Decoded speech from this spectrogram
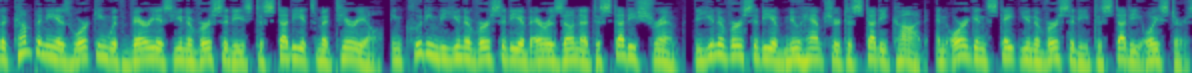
The company is working with various universities to study its material, including the University of Arizona to study shrimp, the University of New Hampshire to study cod, and Oregon State University to study oysters.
